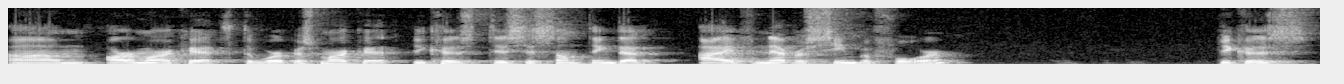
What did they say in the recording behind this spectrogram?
um, our market, the WordPress market, because this is something that I've never seen before. Because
